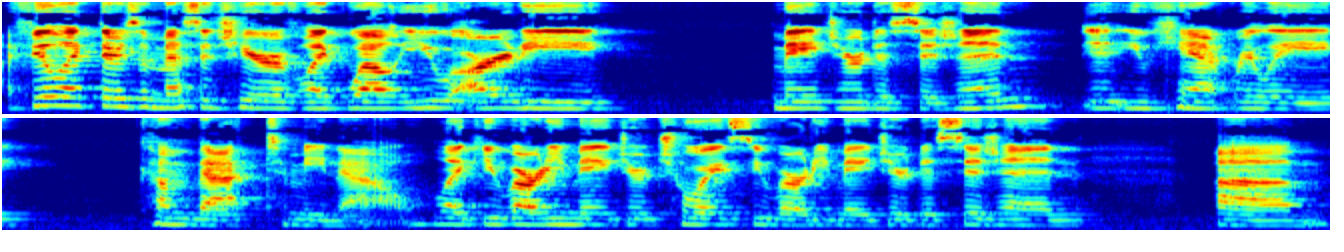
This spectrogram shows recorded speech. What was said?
I feel like there's a message here of like, well, you already made your decision, you can't really come back to me now. Like you've already made your choice, you've already made your decision. Um,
